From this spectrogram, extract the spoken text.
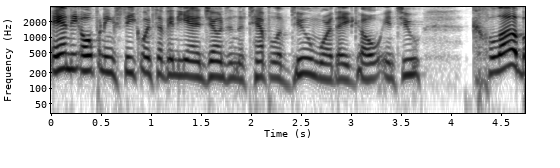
and the opening sequence of Indiana Jones in the Temple of Doom, where they go into Club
